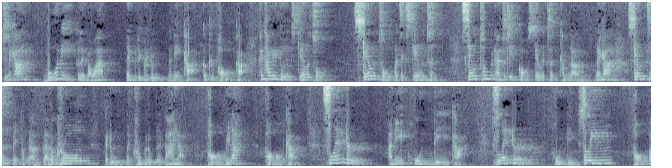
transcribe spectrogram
ใช่ไหมคะ bony ก็เลยแปลว่า เต็มไปด้วยกระดูกนั่นเองค่ะ ก็คือผอมค่ะ คล้ายๆกับอีกตัวหนึ่ง skeletal skeletal มาจาก skeleton skeletal เป็น adjective ของ skeleton คำนามนะคะ skeleton เป็นคำนามแปลว่าโครงกระดูก เหมือนโครงกระดูกเดินได้อะผอมไหมล่ะ ผอมค่ะ slender อันนี้หุ่นดีค่ะ slender หุ่นดี slim ผอมบ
